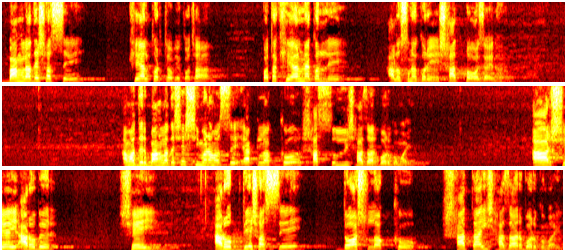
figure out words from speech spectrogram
বাংলাদেশ হচ্ছে, খেয়াল করতে হবে কথা কথা খেয়াল না করলে আলোচনা করে স্বাদ পাওয়া যায় না। আমাদের বাংলাদেশের সীমানা হচ্ছে এক লক্ষ সাতচল্লিশ হাজার বর্গমাইল। আর সেই আরবের সেই আরব দেশ হচ্ছে দশ লক্ষ সাতাইশ হাজার বর্গমাইল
